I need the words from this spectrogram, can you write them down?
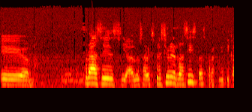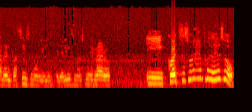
eh, frases y al usar expresiones racistas para criticar el racismo y el imperialismo, es muy raro. Y Kurtz es un ejemplo de eso.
